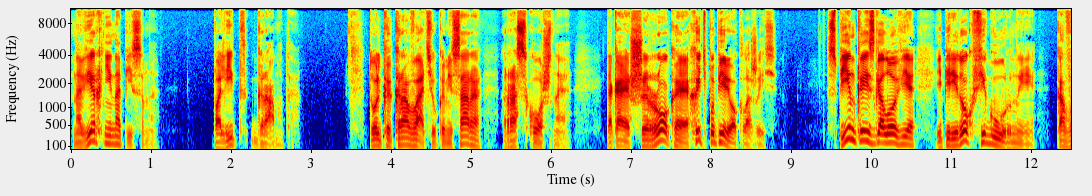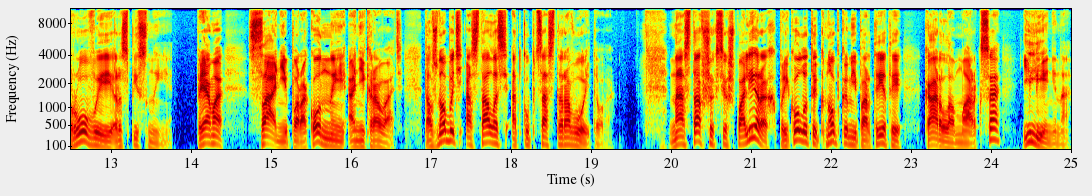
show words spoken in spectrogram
На верхней написано «Полит грамота». Только кровать у комиссара роскошная, такая широкая, хоть поперек ложись. Спинка изголовья и передок фигурные, ковровые, расписные. Прямо сани параконные, а не кровать. Должно быть, осталось от купца Старовойтова. На оставшихся шпалерах приколоты кнопками портреты Карла Маркса и Ленина.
